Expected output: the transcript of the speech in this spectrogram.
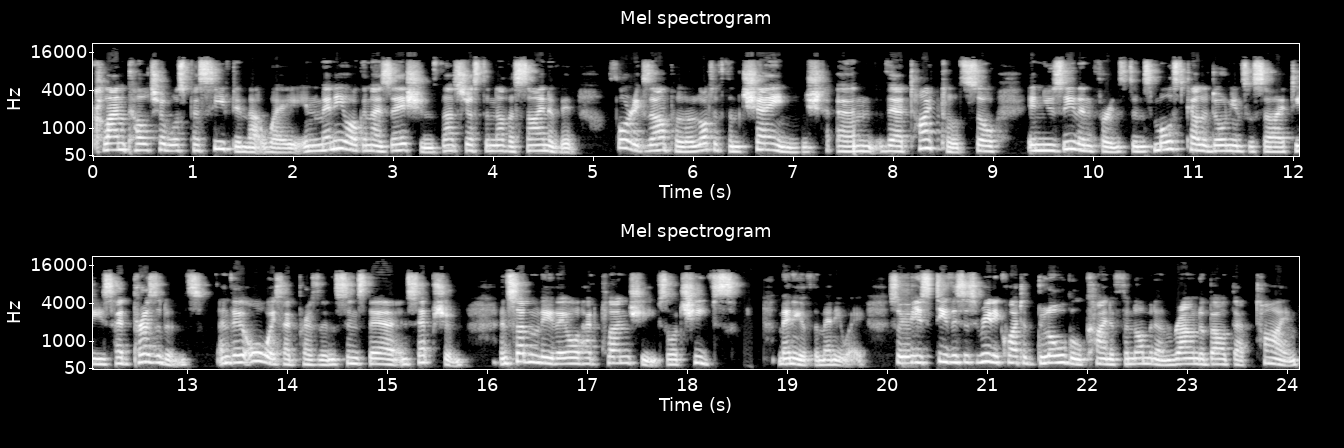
clan culture was perceived in that way. In many organizations, that's just another sign of it. For example, a lot of them changed um, their titles. So in New Zealand, for instance, most Caledonian societies had presidents, and they always had presidents since their inception. And suddenly they all had clan chiefs or chiefs many of them anyway. So you see, this is really quite a global kind of phenomenon round about that time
